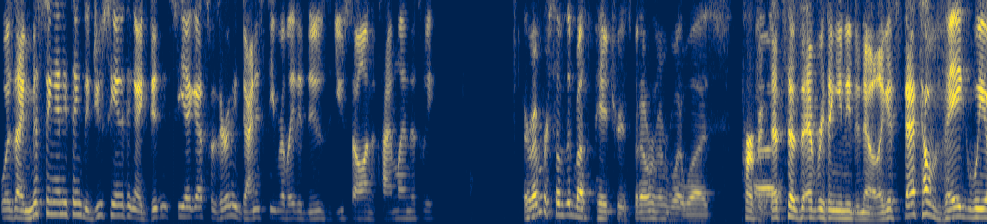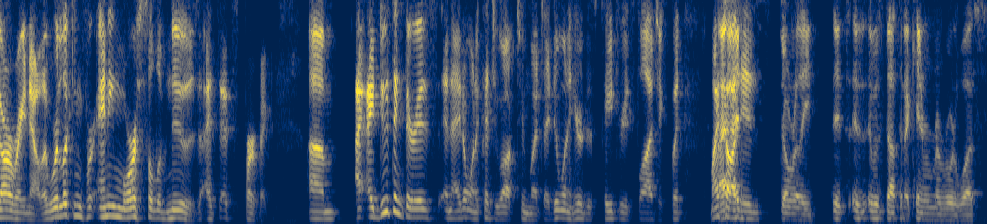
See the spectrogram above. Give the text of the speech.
Was I missing anything? Did you see anything I didn't see? I guess was there any Dynasty related news that you saw on the timeline this week? I remember something about the Patriots, but I don't remember what it was. Perfect. Uh, that says everything you need to know. Like it's that's how vague we are right now. Like we're looking for any morsel of news. It's, it's perfect. Um, I, I, do think there is, and I don't want to cut you off too much. I do want to hear this Patriots logic, but my thought I, I is don't really. It's, it's, it was nothing. I can't remember what it was.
